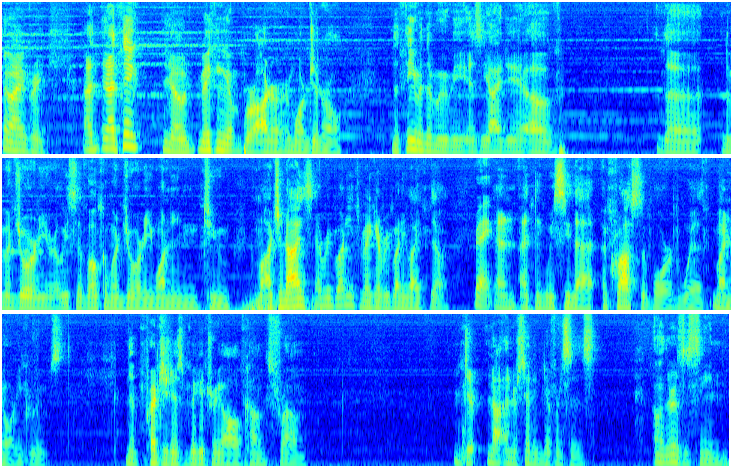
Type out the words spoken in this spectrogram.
No, I agree. I, and I think, you know, making it broader and more general, the theme of the movie is the idea of the the majority, or at least the vocal majority, wanting to homogenize everybody to make everybody like them. Right. And I think we see that across the board with minority groups. The prejudice, bigotry all comes from di- not understanding differences. Oh, there is a scene.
